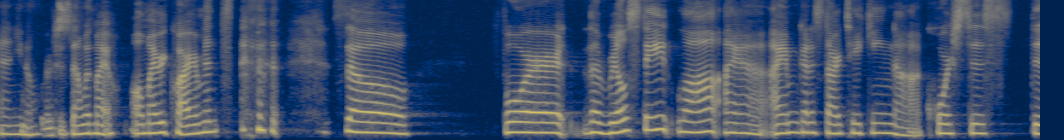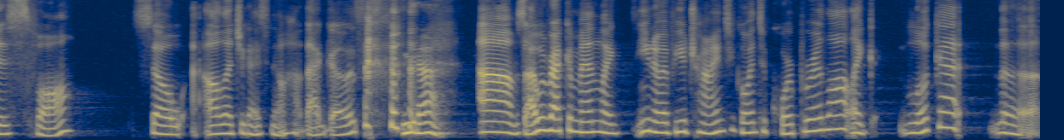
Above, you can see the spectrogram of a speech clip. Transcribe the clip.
and you know just done with my all my requirements. so for the real estate law, I uh, I am gonna start taking uh, courses this fall. So I'll let you guys know how that goes. Yeah. Um, so I would recommend like, you know, if you're trying to go into corporate law, like look at the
